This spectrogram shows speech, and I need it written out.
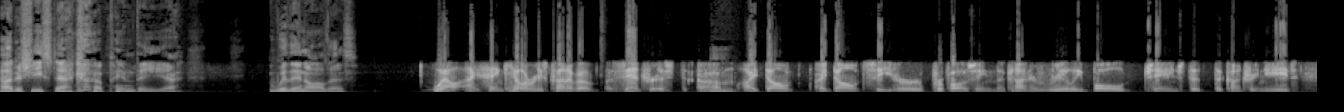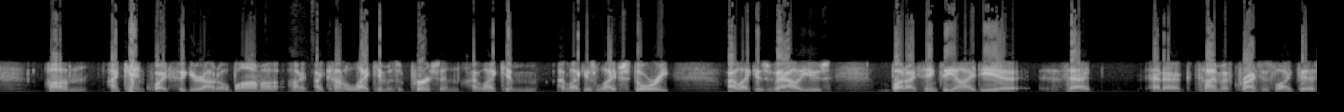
How does she stack up in the uh, within all this? Well, I think Hillary's kind of a, a centrist. Um, mm I don't I don't see her proposing the kind of really bold change that the country needs. Um, I can't quite figure out Obama. I, I kind of like him as a person. I like him. I like his life story. I like his values. But I think the idea that at a time of crisis like this,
